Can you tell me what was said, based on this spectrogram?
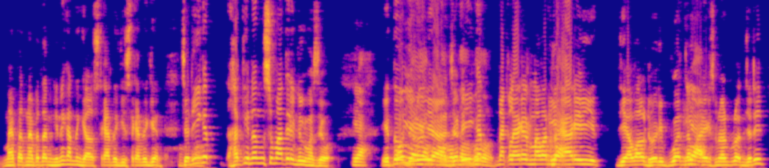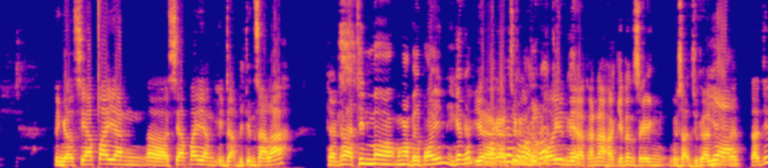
mepet-mepetan gini kan tinggal strategi-strategian. Jadi ingat Hakinan Sumatera dulu Mas Jo. Ya. Itu Oh, iya, dulu iya, ya. betul, Jadi betul, ingat betul. McLaren lawan Iya. Ferrari di awal 2000-an sama Iya. akhir 90-an. Jadi tinggal siapa yang eh, siapa yang tidak bikin salah, Dan rajin me- mengambil poin, ingat kan? ya kan rajin termasuk ngambil poin kan? ya karena Hakkinen sering rusak juga. Iya. Jadi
